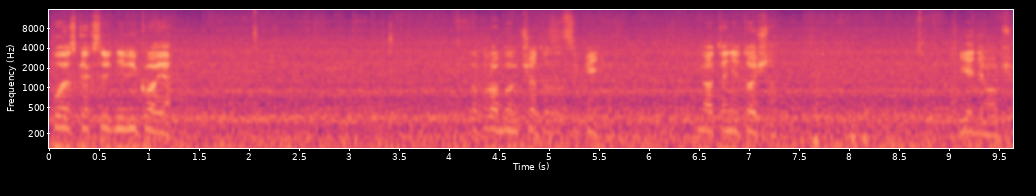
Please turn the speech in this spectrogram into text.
в поисках средневековья. Попробуем что-то зацепить. Но это не точно. Едем, в общем,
